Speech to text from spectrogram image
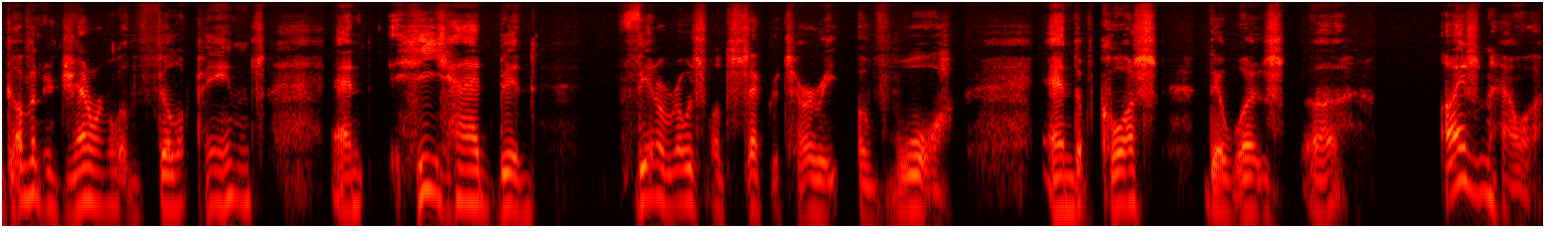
governor general of the Philippines, and he had been Theodore Roosevelt's secretary of war. And of course, there was uh, Eisenhower,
